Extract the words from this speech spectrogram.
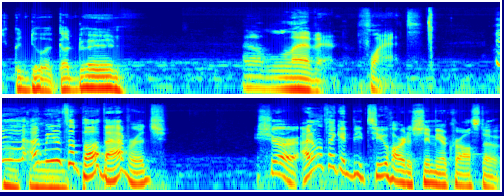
You can do it, Gundren. An 11 flat. Eh, I mean, it's above average. Sure. I don't think it'd be too hard to shimmy across though.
